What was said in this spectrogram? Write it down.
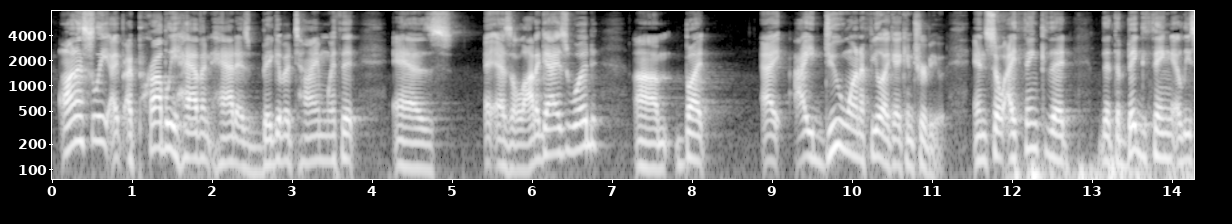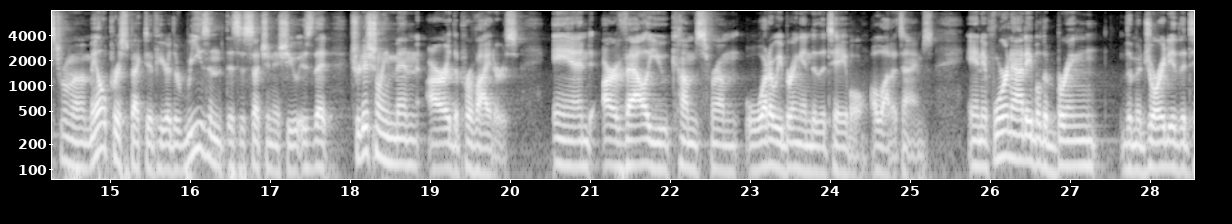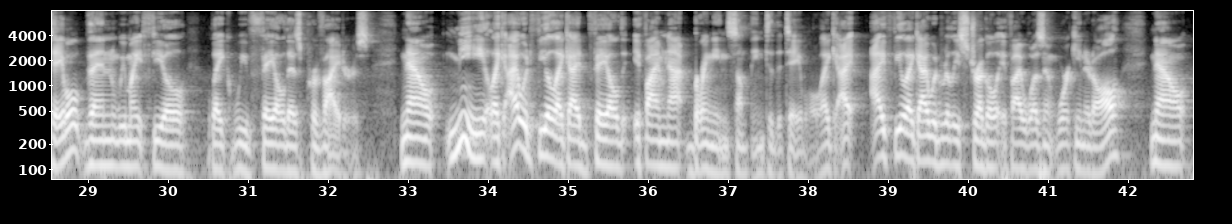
Honestly, I, I probably haven't had as big of a time with it as as a lot of guys would. Um, but I I do want to feel like I contribute, and so I think that that the big thing, at least from a male perspective here, the reason that this is such an issue is that traditionally men are the providers, and our value comes from what are we bringing to the table a lot of times, and if we're not able to bring the majority of the table, then we might feel like we've failed as providers. Now, me, like I would feel like I'd failed if I'm not bringing something to the table. Like I I feel like I would really struggle if I wasn't working at all. Now,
